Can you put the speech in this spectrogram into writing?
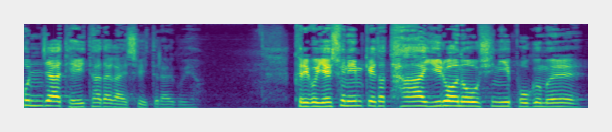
혼자 데이트하다 갈 수 있더라고요. 그리고 예수님께서 다 이루어 놓으신 이 복음을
